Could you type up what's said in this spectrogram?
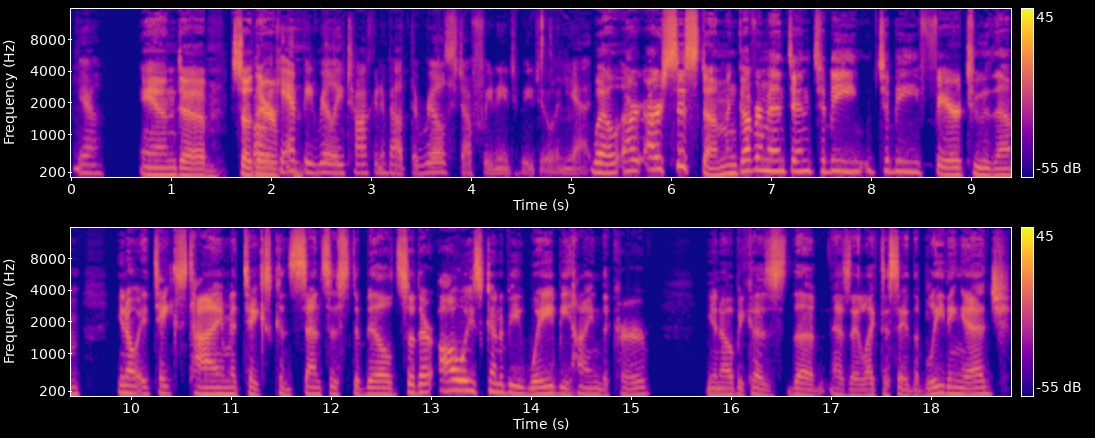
Yeah and uh, so well, they're we can't be really talking about the real stuff we need to be doing yet. Well our, our system and government and to be to be fair to them you know it takes time it takes consensus to build. So they're always going to be way behind the curve you know because the as they like to say the bleeding edge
